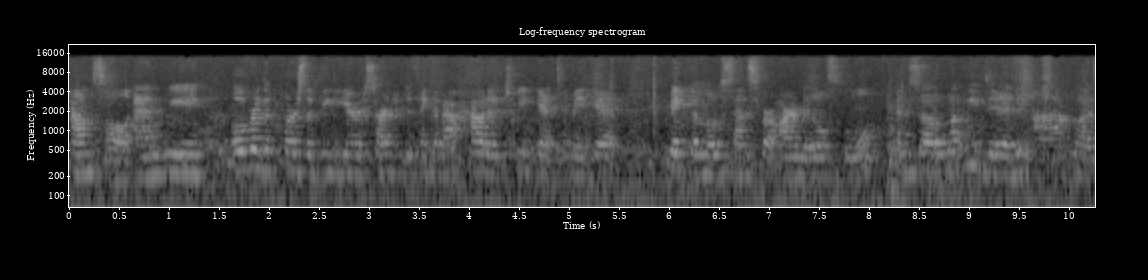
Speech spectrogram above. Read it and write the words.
council, and we, over the course of the year, started to think about how to tweak it to make it make the most sense for our middle school. And so what we did uh, was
